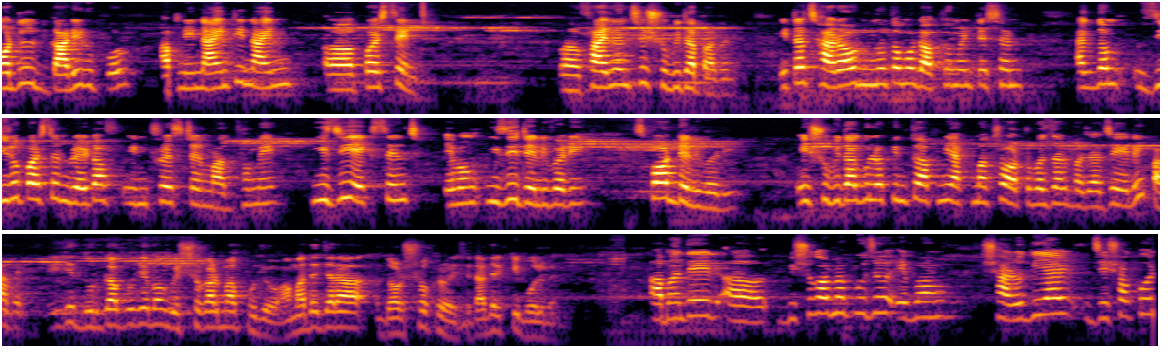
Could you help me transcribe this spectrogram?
মডেল গাড়ির উপর আপনি নাইনটি নাইন পারসেন্ট ফাইন্যান্সের সুবিধা পাবেন। এটা ছাড়াও ন্যূনতম ডকুমেন্টেশন একদম জিরো পার্সেন্ট রেট অফ ইন্টারেস্টের মাধ্যমে ইজি এক্সচেঞ্জ এবং ইজি ডেলিভারি স্পট ডেলিভারি এই সুবিধাগুলো কিন্তু আপনি একমাত্র অটোবাজার বাজাজে এলেই পাবেন। এই যে দুর্গা পুজো এবং বিশ্বকর্মা পুজো আমাদের যারা দর্শক রয়েছে তাদের কি বলবেন? আমাদের বিশ্বকর্মা পুজো এবং শারদীয়ার যে সকল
